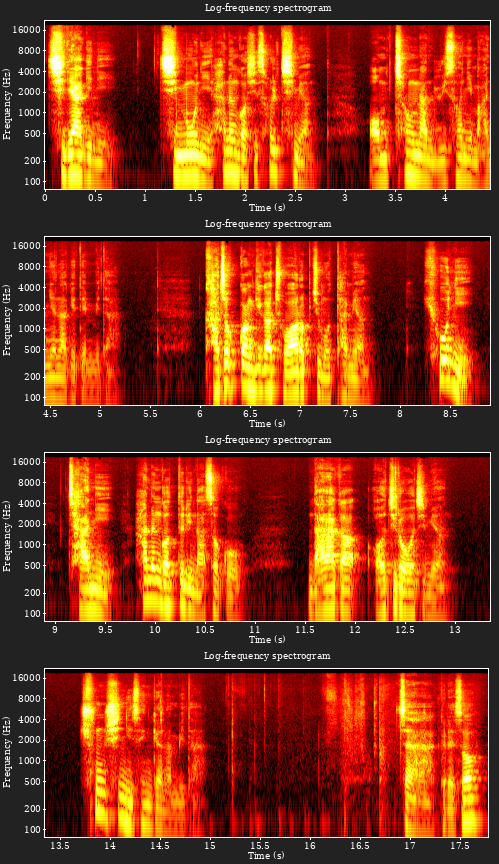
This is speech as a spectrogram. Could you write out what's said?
지략이니 지몬이 하는 것이 설치면 엄청난 위선이 만연하게 됩니다. 가족 관계가 조화롭지 못하면 효니, 잔이 하는 것들이 나서고 나라가 어지러워지면 충신이 생겨납니다. 자, 그래서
